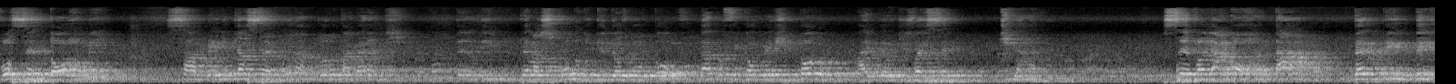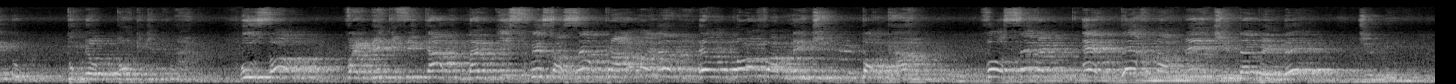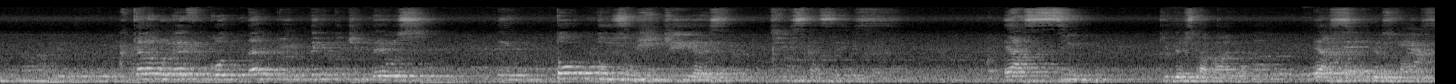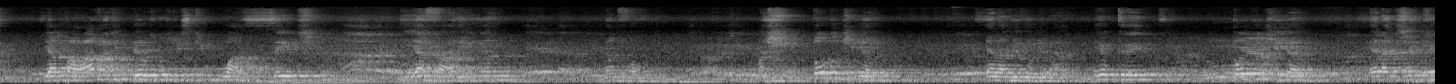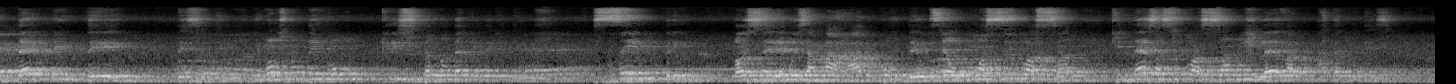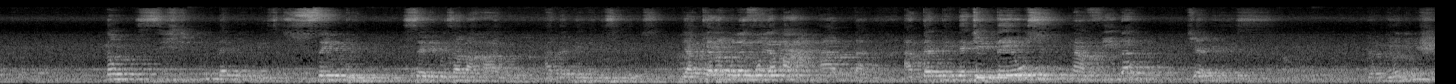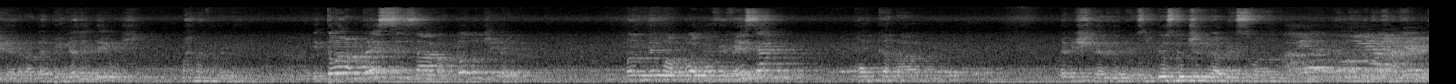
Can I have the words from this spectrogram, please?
Você dorme sabendo que a semana toda está garantida. Tem ali pelas contas do que Deus botou, dá para ficar o mês todo. Aí Deus diz: vai ser diário. Você vai acordar dependendo do meu toque de milagre. Usou, vai ter que ficar na dispensação para amanhã eu novamente tocar. Você vai eternamente depender de mim. Aquela dependendo de Deus em todos os dias de escassez. É assim que Deus trabalha. É assim que Deus faz. E a palavra de Deus nos diz que o azeite e a farinha não faltou. Mas todo dia ela um milagre. Eu creio. Todo dia ela tinha que depender desse Deus. Irmãos, não tem como cristão não depender de Deus. Sempre nós seremos amarrados por Deus em alguma situação que nessa situação nos leva à dependência. Não existe independência. Sempre seremos amarrados a depender desse Deus. E aquela mulher foi amarrada a depender de Deus na vida de Elias. É um grande mistério, ela dependia de Deus, mas na vida dele. Então ela precisava todo dia manter uma boa convivência com o canal. É mistério de Deus. Que Deus continue abençoando. Amém.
